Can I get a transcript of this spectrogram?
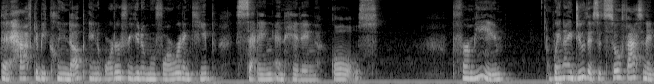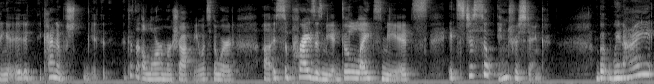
that have to be cleaned up in order for you to move forward and keep setting and hitting goals. For me, when I do this, it's so fascinating. It, it, it kind of it, doesn't alarm or shock me. What's the word? Uh, it surprises me. It delights me. It's it's just so interesting but when I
